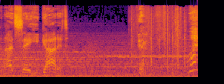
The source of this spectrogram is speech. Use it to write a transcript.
and I'd say he got it. What?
